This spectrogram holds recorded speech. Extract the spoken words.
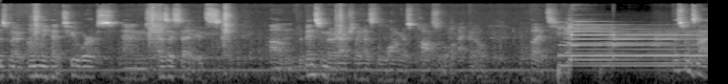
this mode only had two works, and as I said, it's um, the Binson mode actually has the longest possible echo, but this one's not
